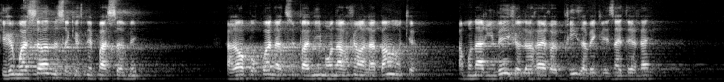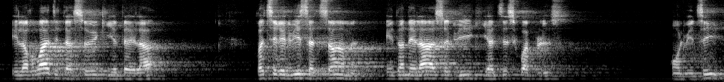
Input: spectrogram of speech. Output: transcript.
que je moissonne ce que je n'ai pas semé. Alors pourquoi n'as-tu pas mis mon argent à la banque? À mon arrivée, je l'aurais reprise avec les intérêts. Et le roi dit à ceux qui étaient là, Retirez-lui cette somme et donnez-la à celui qui a dix fois plus. On lui dit,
